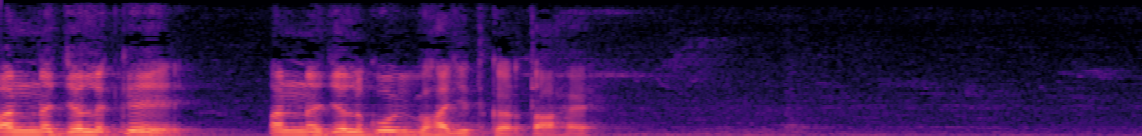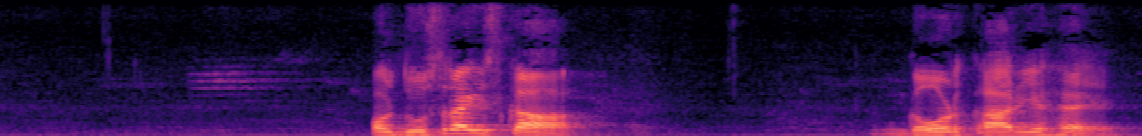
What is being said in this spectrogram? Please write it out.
अन्न जल के, अन्न जल को विभाजित करता है। और दूसरा इसका गौड़ कार्य है,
